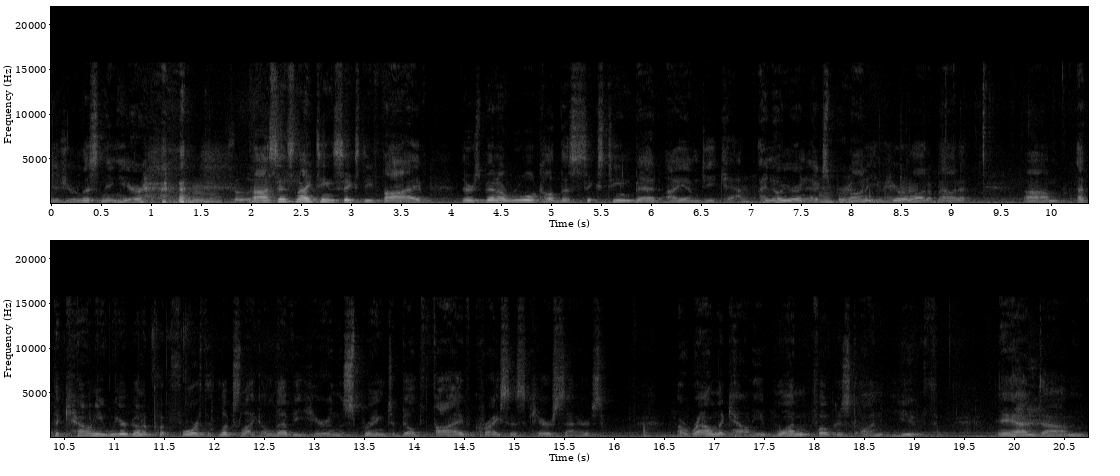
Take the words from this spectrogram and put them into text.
as you're listening here, uh, since 1965, there's been a rule called the 16-bed IMD cap. I know you're an expert on it, you hear a lot about it. Um, At the county, we are going to put forth, it looks like a levy here in the spring to build five crisis care centers around the county, one focused on youth. And, um,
